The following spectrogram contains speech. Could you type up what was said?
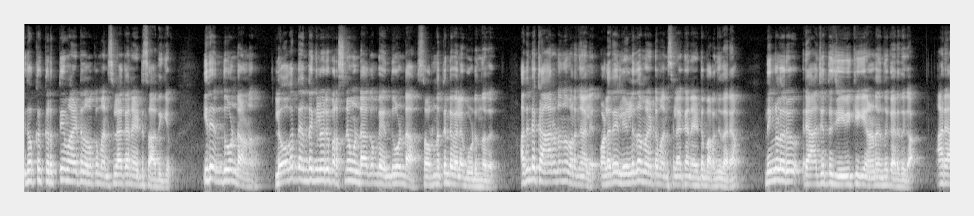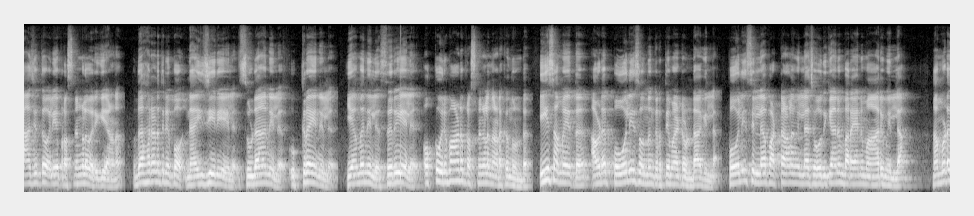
ഇതൊക്കെ കൃത്യമായിട്ട് നമുക്ക് മനസ്സിലാക്കാനായിട്ട് സാധിക്കും. ഇതെന്തുകൊണ്ടാണ്? ലോകത്ത് എന്തെങ്കിലും ഒരു പ്രശ്നം ഉണ്ടാകുമ്പോൾ എന്തുകൊണ്ടാണ് സ്വർണത്തിന്റെ വില കൂടുന്നത്? അതിന്റെ കാരണം എന്ന് പറഞ്ഞാൽ വളരെ ലളിതമായിട്ട് മനസ്സിലാക്കാനായിട്ട് പറഞ്ഞു തരാം. നിങ്ങളൊരു രാജ്യത്ത് ജീവിക്കുകയാണ് എന്ന് കരുതുക. ആ രാജ്യത്ത് വലിയ പ്രശ്നങ്ങൾ വരികയാണ്. ഉദാഹരണത്തിന് ഇപ്പോൾ നൈജീരിയയിൽ സുഡാനിൽ ഉക്രൈനിൽ യമനിൽ സിറിയയിൽ ഒക്കെ ഒരുപാട് പ്രശ്നങ്ങൾ നടക്കുന്നുണ്ട്. ഈ സമയത്ത് അവിടെ പോലീസ് ഒന്നും കൃത്യമായിട്ട് ഉണ്ടാകില്ല. പോലീസ് ഇല്ല പട്ടാളമില്ല ചോദിക്കാനും പറയാനും ആരുമില്ല. നമ്മുടെ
